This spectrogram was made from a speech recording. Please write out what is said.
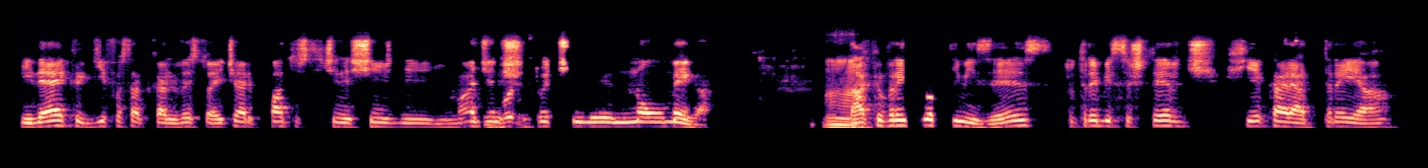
Ideea e că GIF-ul ăsta pe care îl vezi tu aici are 455 de imagini Bun. și duci 9 mega. Mm. Dacă vrei să optimizezi, tu trebuie să ștergi fiecare a treia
